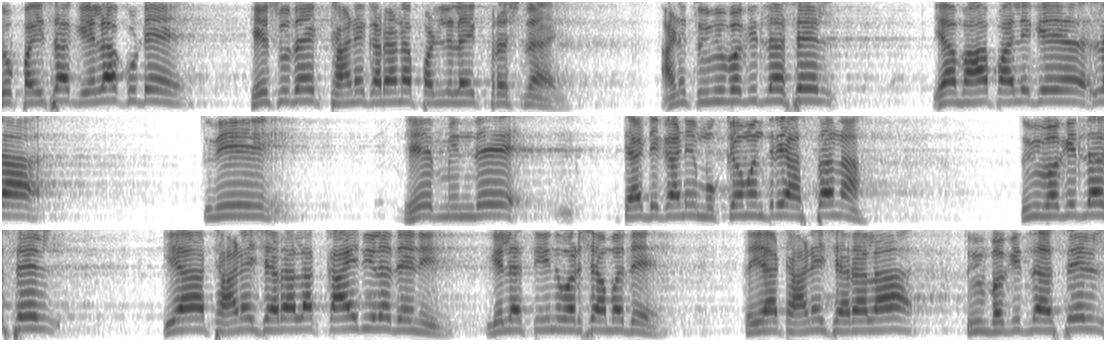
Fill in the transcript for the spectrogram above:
तो पैसा गेला कुठे? हे सुद्धा एक ठाणेकरांना पडलेला एक प्रश्न आहे. आणि तुम्ही बघितलं असेल या महापालिकेला तुम्ही हे मिंदे त्या ठिकाणी मुख्यमंत्री असताना तुम्ही बघितलं असेल या ठाणे शहराला काय दिलं त्यांनी गेल्या तीन वर्षामध्ये? तर या ठाणे शहराला तुम्ही बघितलं असेल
